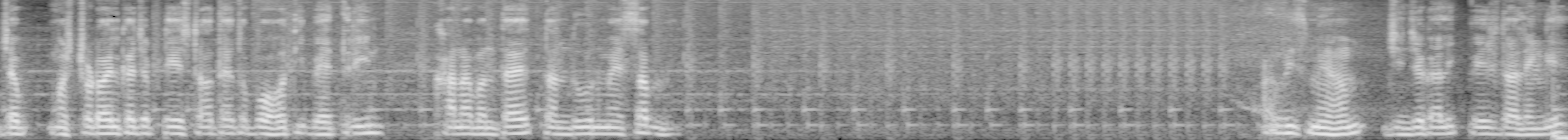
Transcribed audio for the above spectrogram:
जब मस्टर्ड ऑयल का जब टेस्ट आता है तो बहुत ही बेहतरीन खाना बनता है तंदूर में सब में। अब इसमें हम जिंजर गार्लिक पेस्ट डालेंगे।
